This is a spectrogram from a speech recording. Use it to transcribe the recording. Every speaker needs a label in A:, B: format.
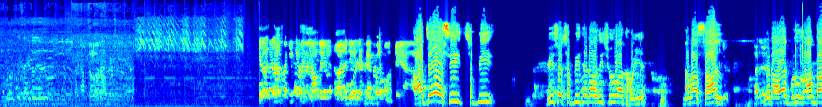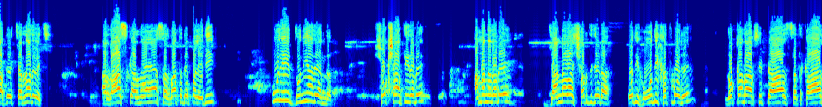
A: ਕੀ ਕਹਿਣਾ ਹੋ ਅੱਜ ਗੋਲਡਨ
B: ਅੱਜ ਅਸੀਂ 26 2026 ਜਿਹੜਾ ਉਹਦੀ ਸ਼ੁਰੂਆਤ ਹੋਈ ਹੈ, ਨਵਾਂ ਸਾਲ ਜਿਹੜਾ ਆਇਆ ਗੁਰੂ ਰਾਮਦਾਸ ਦੇ ਚਰਨਾਂ ਦੇ ਵਿੱਚ। ਅਰਦਾਸ ਕਰਨਾ ਹੈ ਸਰਬੱਤ ਦੇ ਭਲੇ ਦੀ, ਪੂਰੀ ਦੁਨੀਆ ਦੇ ਅੰਦਰ ਸੁਖ ਸ਼ਾਂਤੀ ਰਵੇ, ਅਮਨ ਰਵੇ। ਜੰਗ ਵਾਲਾ ਸ਼ਬਦ ਜਿਹੜਾ ਉਹਦੀ ਹੋਂਦ ਹੀ ਖਤਮ ਹੋ ਜਾਏ ਲੋਕਾਂ ਦਾ ਆਪਸੀ ਪਿਆਰ, ਸਤਿਕਾਰ,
